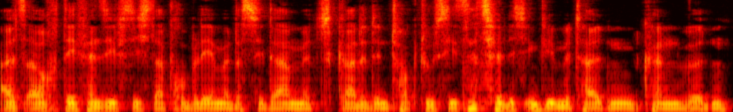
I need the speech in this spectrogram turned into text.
als auch defensiv sich da Probleme, dass sie da gerade den Top Two Seeds natürlich irgendwie mithalten können würden.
